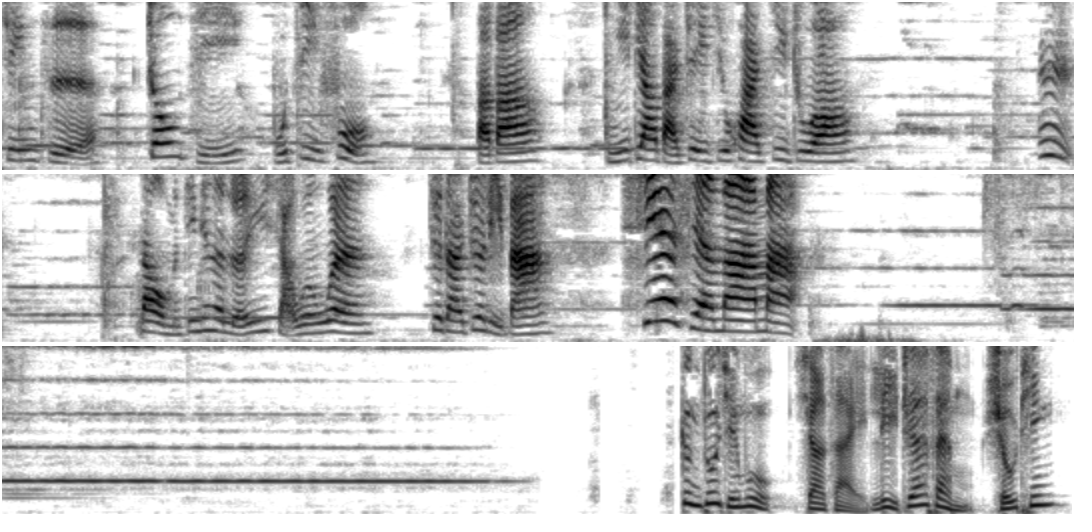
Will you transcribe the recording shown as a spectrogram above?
君子周急不计父，宝宝，你一定要把这一句话记住哦。嗯，那我们今天的《论语》小问问就到这里吧。谢谢妈妈。更多节目，下载荔枝 FM 收听。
